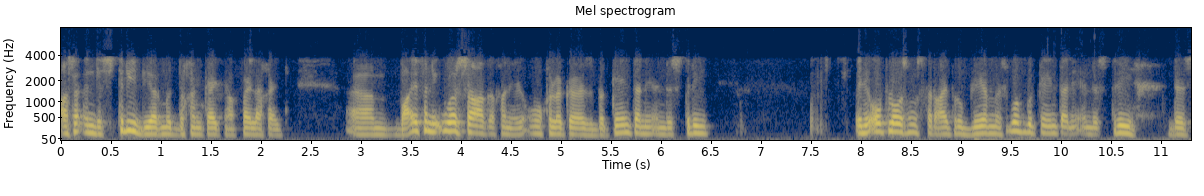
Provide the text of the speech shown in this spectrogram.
as 'n industrie weer moet begin kyk na veiligheid. Ehm um, baie van die oorsake van hierdie ongelukke is bekend aan die industrie. En die oplossings vir daai probleem is ook bekend aan die industrie. Dis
